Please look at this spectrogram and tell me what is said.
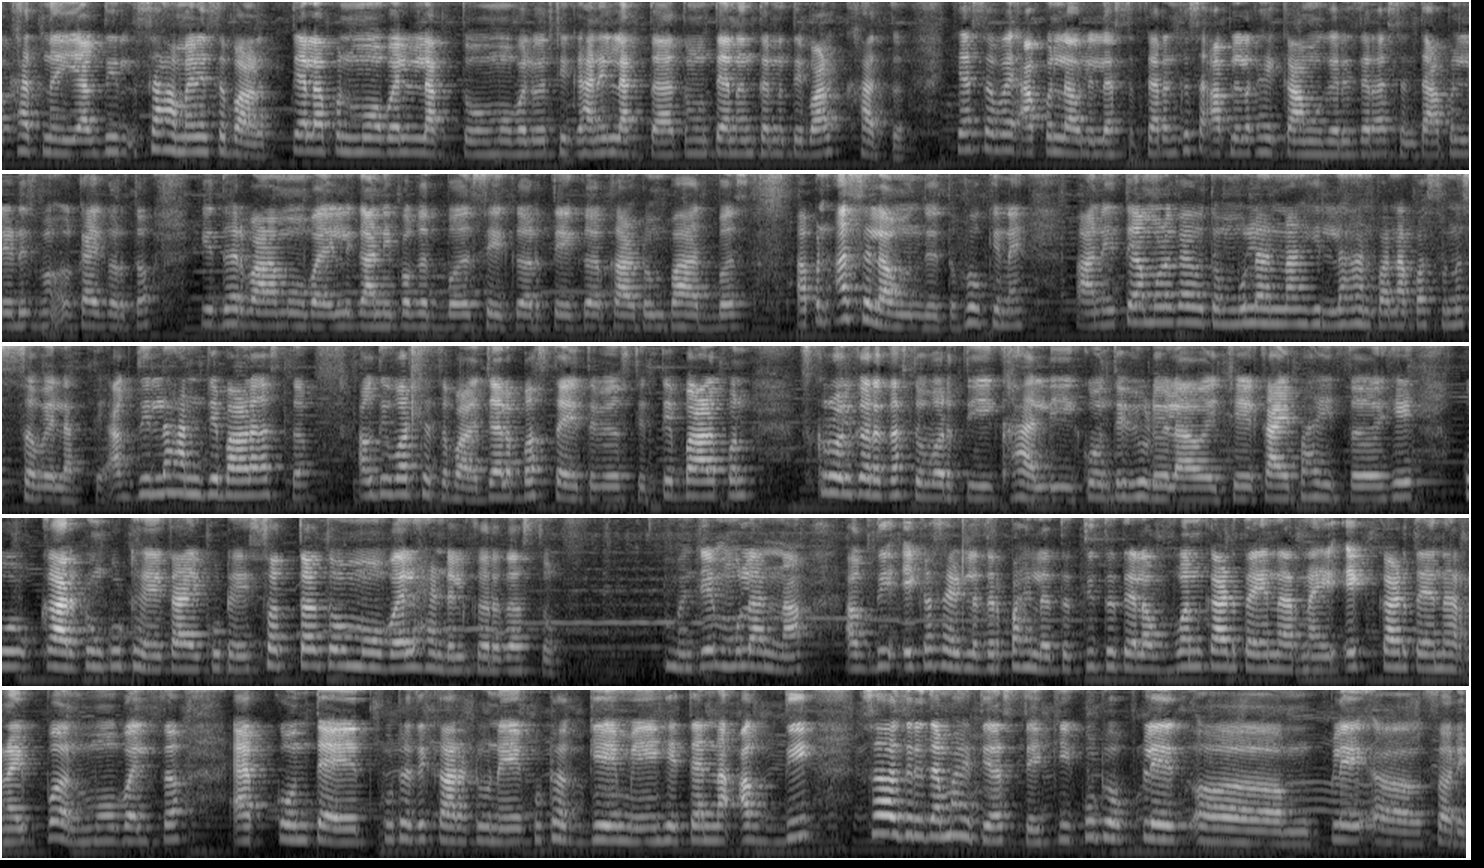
खात नाही. अगदी सहा महिन्याचं बाळ त्याला पण मोबाईल लागतो मोबाईलवरची गाणी लागतात मग त्यानंतर ते बाळ खातं. ह्या सवय आपण लावलेल्या असतात. कारण कसं आपल्याला काही काम वगैरे जर असेल तर आपण लेडीज काय करतो की धर बाळा मोबाईल गाणी बघत बस हे कर ते कर कार्टून पाहत बस. आपण असं लावून देतो. हो की नाही? आणि त्यामुळे काय होतं मुलांना ही लहानपणापासूनच सवय लागते. अगदी लहान जे बाळ असतं अगदी वर्षाचं बाळ ज्याला बसता येतं व्यवस्थित ते बाळ पण स्क्रोल करत असतं वरती खाली कोणते व्हिडिओ लावायचे काय पाहायचं हे को कार्टून कुठं आहे काय कुठे आहे स्वतः तो मोबाईल हँडल करत असतो. म्हणजे मुलांना अगदी एका साईडला जर पाहिलं तर तिथं त्याला वन काढता येणार नाही एक काढता येणार नाही. पण मोबाईलचं ॲप कोणते आहेत कुठं ते कार्टून आहे कुठं गेम आहे हे त्यांना अगदी सहजरित्या माहिती असते की कुठं प्ले प्ले सॉरी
